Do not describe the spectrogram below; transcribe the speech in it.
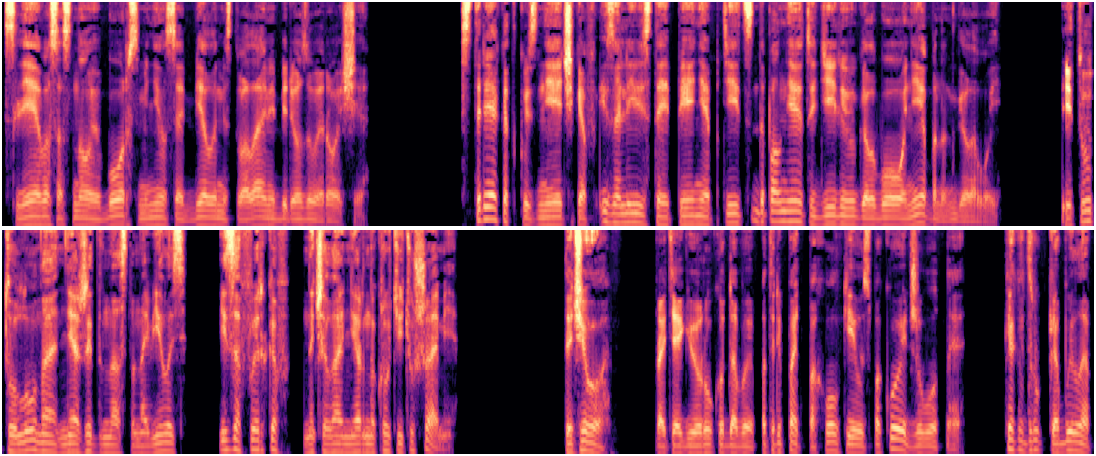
Слева сосновый бор сменился белыми стволами березовой рощи. Стрекот кузнечиков и заливистое пение птиц дополняют идиллию голубого неба над головой. И тут Луна неожиданно остановилась и, зафырков, начала нервно крутить ушами. «Ты чего?» Протягиваю руку, дабы потрепать по холке и успокоить животное, как вдруг кобыла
